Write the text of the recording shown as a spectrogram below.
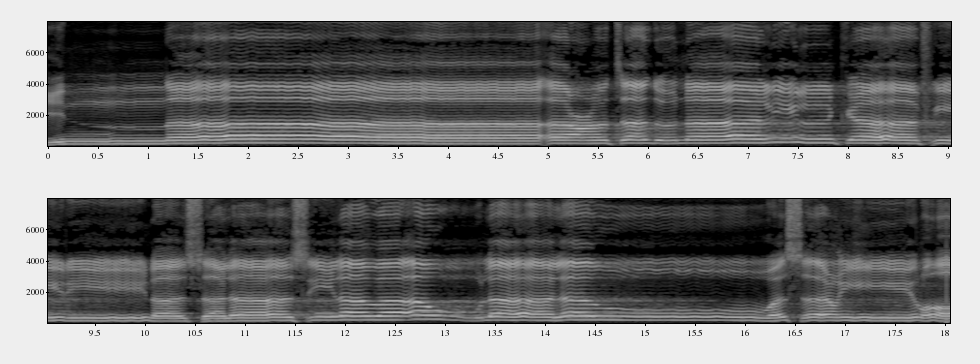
إنا أعتدنا للكافرين سلاسل وأغلالا وسعيرا.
